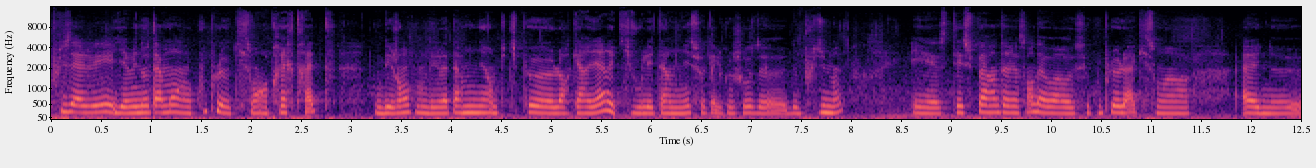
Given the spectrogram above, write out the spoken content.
plus âgés. Il y avait notamment un couple qui sont en pré-retraite des gens qui ont déjà terminé un petit peu euh, leur carrière et qui voulaient terminer sur quelque chose de, plus humain. Et euh, c'était super intéressant d'avoir euh, ce couple-là qui sont à, une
